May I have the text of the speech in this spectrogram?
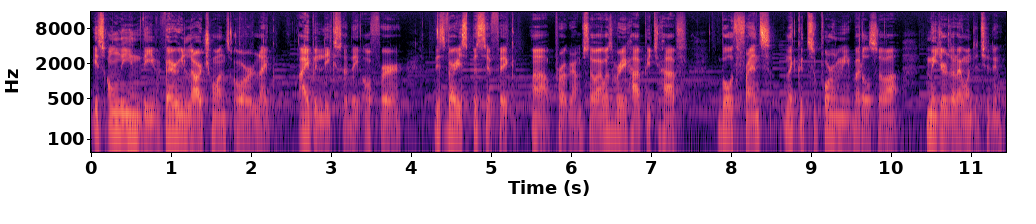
it's only in the very large ones or like Ivy Leagues that they offer this very specific uh, program. So I was very happy to have both friends that could support me, but also a major that I wanted to do.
